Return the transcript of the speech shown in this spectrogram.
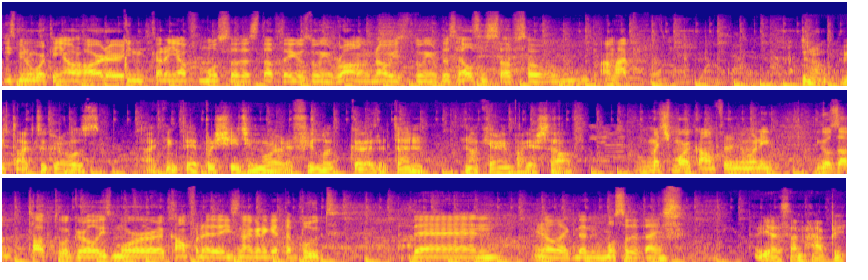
He's been working out harder, been cutting off most of the stuff that he was doing wrong. Now he's doing this healthy stuff, so I'm happy for him. You know, we talk to girls. I think they appreciate you more if you look good than not caring about yourself. Much more confident when he, he goes up to talk to a girl. He's more confident that he's not gonna get the boot than you know, like than most of the times. Yes, I'm happy.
